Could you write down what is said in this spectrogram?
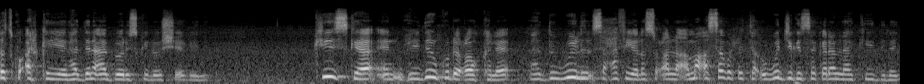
dadku arkayeen haddana aan booliskii loo sheegaynin kiiska muxiidiin ku dhacoo kale. Hadduu wiil saxafiya la socon laha ama asagu xitaa uu wejigiisa garan lahaa kii dilay.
